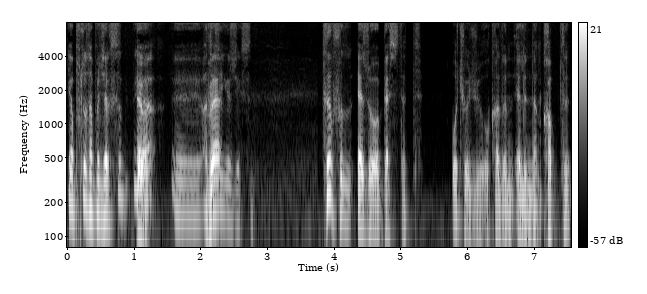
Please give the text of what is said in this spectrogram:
Ya puta tapacaksın ya e, ateşe Ve- gireceksin. Tıfıl ezo bestet. O çocuğu o kadının elinden kaptı.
